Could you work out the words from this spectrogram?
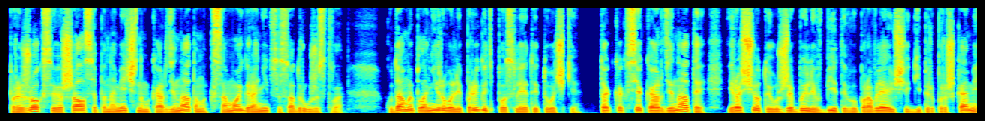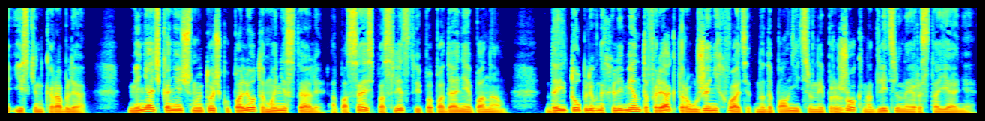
Прыжок совершался по намеченным координатам к самой границе Содружества, куда мы планировали прыгать после этой точки. Так как все координаты и расчеты уже были вбиты в управляющие гиперпрыжками Искин корабля, Менять конечную точку полета мы не стали, опасаясь последствий попадания по нам. Да и топливных элементов реактора уже не хватит на дополнительный прыжок на длительное расстояние.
